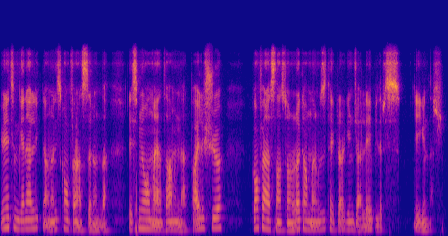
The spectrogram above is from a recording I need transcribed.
Yönetim genellikle analiz konferanslarında resmi olmayan tahminler paylaşıyor. Konferanstan sonra rakamlarımızı tekrar güncelleyebiliriz. İyi günler.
